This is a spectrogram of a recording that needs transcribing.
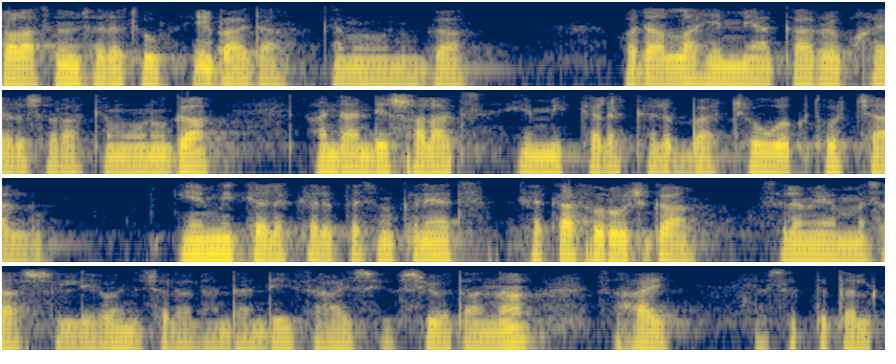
صلاة بمسلته عبادة كما هنوغا ودى الله يمي أقرب خير سرا كما هنوغا عند عندي صلاة يمي كلكلباتشو وقت وتشالو የሚከለከልበት ምክንያት ከካፍሮች ጋር ስለሚያመሳስል ሊሆን ይችላል። አንዳንዴ ፀሐይ ሲወጣና ፀሐይ ስትጠልቅ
